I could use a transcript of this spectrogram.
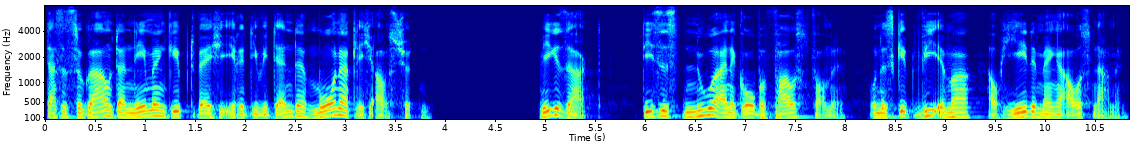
dass es sogar Unternehmen gibt, welche ihre Dividende monatlich ausschütten. Wie gesagt, dies ist nur eine grobe Faustformel und es gibt wie immer auch jede Menge Ausnahmen.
